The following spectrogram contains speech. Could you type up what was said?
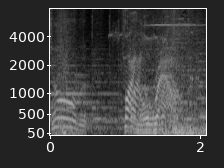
Final round.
